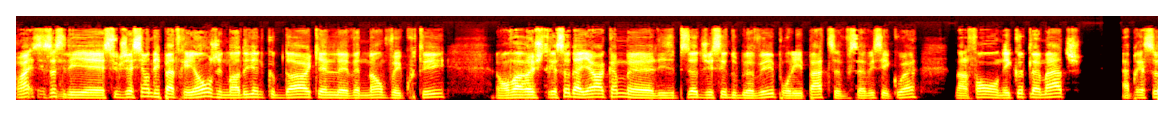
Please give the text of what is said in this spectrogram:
Ouais, c'est ça, c'est les euh, suggestions des Patreons. J'ai demandé il y a une coupe d'heure quel événement on pouvait écouter. On va enregistrer ça d'ailleurs comme euh, les épisodes GCW pour les Pats, vous savez c'est quoi. Dans le fond, on écoute le match, après ça,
